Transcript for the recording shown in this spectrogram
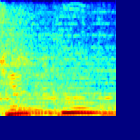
这故。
